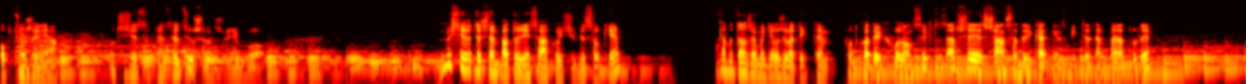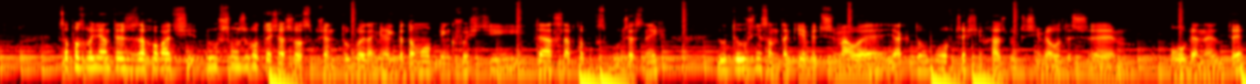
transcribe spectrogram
obciążenia oczywiście stopnia Celsjusza, żeby nie było. Myślę, że też temperatury nie są jakoś wysokie. Nawet to, że będzie używać tych podkładek chłodzących, to zawsze jest szansa delikatnie zbić te temperatury. Co pozwoli nam też zachować dłuższą żywotność naszego sprzętu, bo jak wiadomo, w większości teraz laptopów współczesnych luty już nie są takie wytrzymałe, jak to było wcześniej, chociażby wcześniej miało też ołowiane luty.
